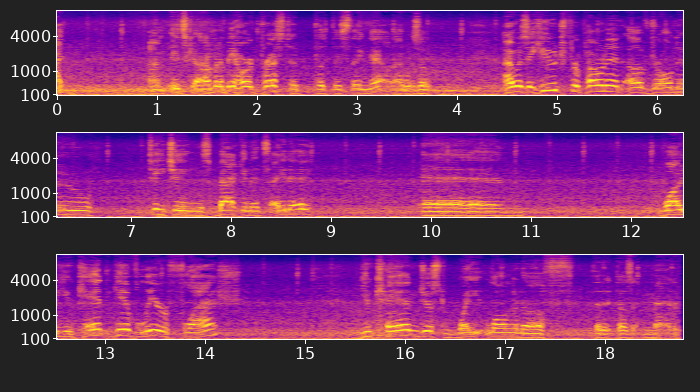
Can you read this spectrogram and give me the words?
I, I'm, it's I'm going to be hard pressed to put this thing down. I was a I was a huge proponent of Dralnu teachings back in its heyday, and while you can't give Lier flash, you can just wait long enough that it doesn't matter.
